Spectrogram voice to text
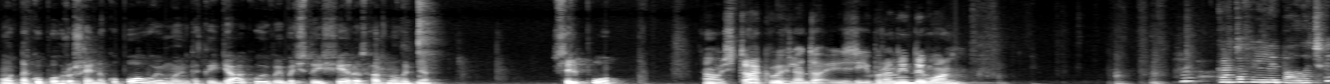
От, на купу грошей накуповуємо. Він такий, дякую, вибачте ще раз, гарного дня. Сільпо. А ось так виглядає зібраний диван. Картофельні палочки.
